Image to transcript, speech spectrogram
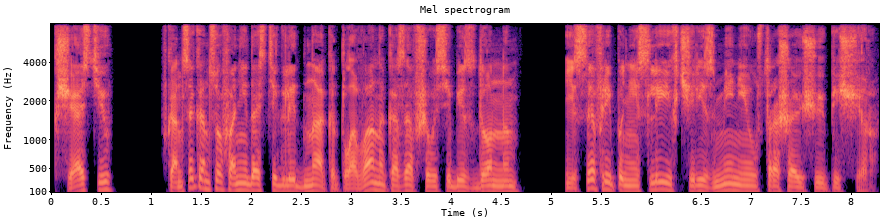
К счастью, в конце концов они достигли дна котлована, оказавшегося бездонным, и Сефри понесли их через менее устрашающую пещеру.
